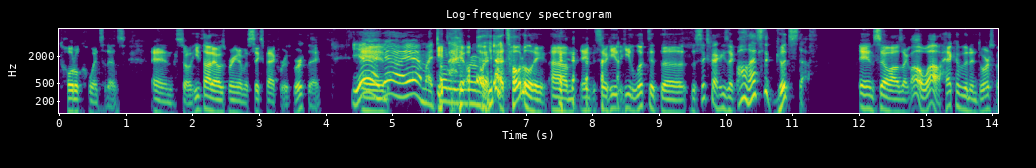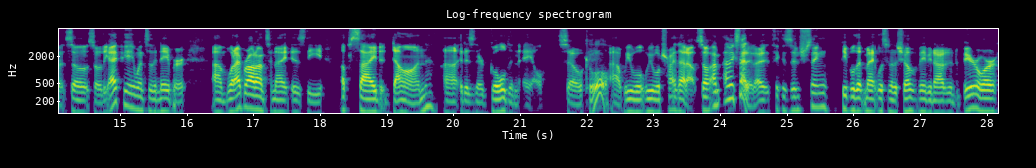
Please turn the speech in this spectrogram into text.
Total coincidence. And so he thought I was bringing him a six pack for his birthday. Yeah, and yeah, I am. I totally it, remember. Oh, yeah, totally. Um, and so he he looked at the the six pack. He's like, "Oh, that's the good stuff." And so I was like, "Oh, wow, heck of an endorsement." So so the IPA went to the neighbor. Um, what I brought on tonight is the Upside Dawn. Uh, it is their golden ale. So cool. Uh, we will we will try that out. So I'm I'm excited. I think it's interesting. People that might listen to the show, maybe not into beer or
